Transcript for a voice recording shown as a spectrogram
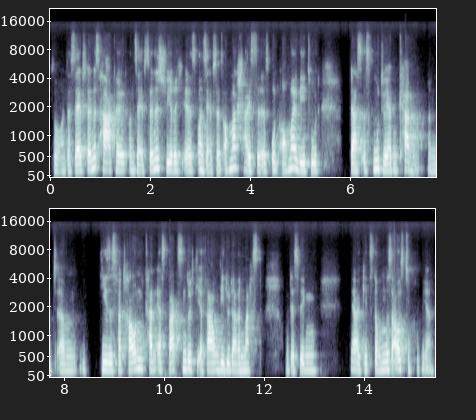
So, und dass selbst wenn es hakelt und selbst wenn es schwierig ist und selbst wenn es auch mal scheiße ist und auch mal wehtut, dass es gut werden kann. Und ähm, dieses Vertrauen kann erst wachsen durch die Erfahrung, die du darin machst. Und deswegen ja, geht es darum, es auszuprobieren.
